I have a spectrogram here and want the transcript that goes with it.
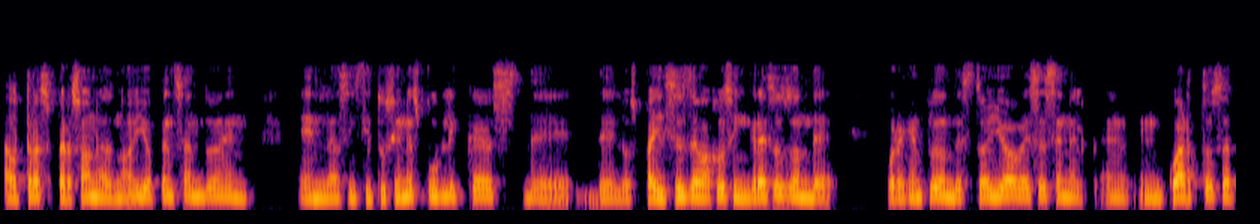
otras personas, ¿no? Yo pensando en, en las instituciones públicas de, de, los países de bajos ingresos, donde, por ejemplo, donde estoy yo, a veces en, el, en, cuartos a,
